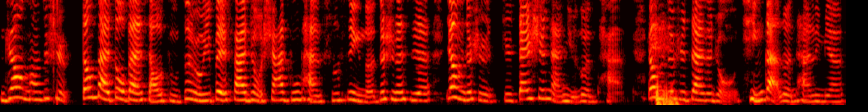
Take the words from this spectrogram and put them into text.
你知道吗？就是当代豆瓣小组最容易被发这种杀猪盘私信的，就是那些要么就是就是单身男女论坛。要么就是在那种情感论坛里面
